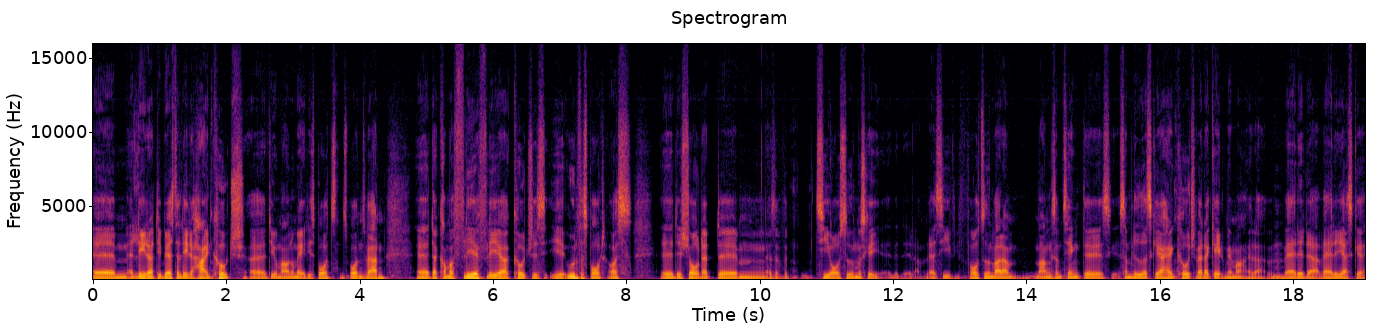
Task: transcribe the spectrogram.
Øhm, atleter, de bedste atleter har en coach. Øh, det er jo meget normalt i sports, sportens verden. Øh, der kommer flere og flere coaches i, uden for sport også. Øh, det er sjovt, at øh, altså for 10 år siden måske, eller lad os sige, i fortiden var der mange, som tænkte som leder, skal jeg have en coach, hvad er der galt med mig, eller mm. hvad, er det der, hvad er det, jeg skal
